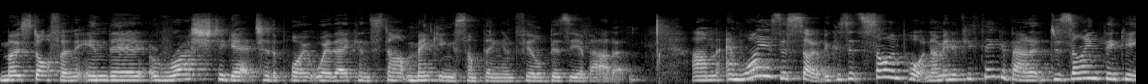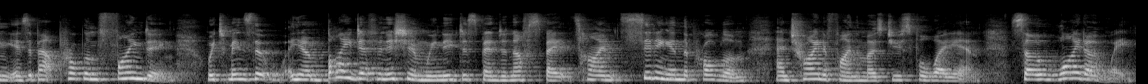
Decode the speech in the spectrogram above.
most often in their rush to get to the point where they can start making something and feel busy about it. Um, and why is this so? Because it's so important. I mean, if you think about it, design thinking is about problem finding, which means that, you know, by definition, we need to spend enough space, time sitting in the problem and trying to find the most useful way in. So why don't we?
